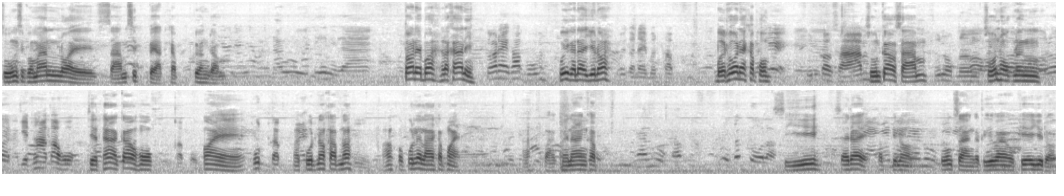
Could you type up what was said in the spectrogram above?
สูงสิประมาณร้อยสามสิบแปดครับเครื่องดำต่อได้บ่ราคานี่ก็ได้ครับผมคุยกันได้อยู่เนาะคุยกันได้เบิร์ดครับเบอร์โทรนะครับผม ศูนย์เก้าสามศูนย์เก้าสามศูนย์หกหนึ่งศูนย์หกหนึ่งเจ็ดห้าเก้าหกเจ็ดห้าเก้าหกครับผมห้อยพุทธครับหอยพุดเนาะครับเนาะอืมเอาขอบคุณหลายๆครับห้อยอะฝากแม่นางครับ สีใช้ได้ครับพี่น้องโครงสร้างก็ถือว่าโอเคอยู่ดอก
